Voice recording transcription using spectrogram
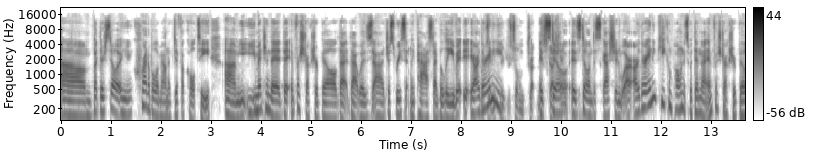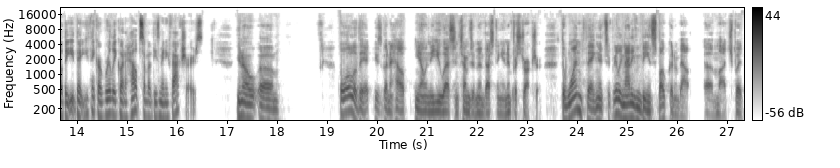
Um, but there's still an incredible amount of difficulty. Um, you, you, mentioned the, the infrastructure bill that, that was, uh, just recently passed, I believe. Are there any it's still, it's still it's still in discussion. Are, are there any key components within that infrastructure bill that you, that you think are really going to help some of these manufacturers? You know, um, all of it is going to help, you know, in the U.S. in terms of investing in infrastructure. The one thing it's really not even being spoken about uh, much, but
